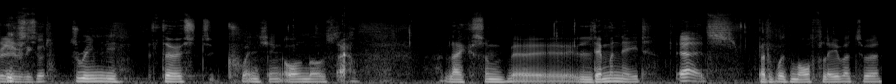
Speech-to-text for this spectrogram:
really, really good. Extremely thirst quenching almost. Like some uh, lemonade, Yeah, it's but with more flavor to it.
